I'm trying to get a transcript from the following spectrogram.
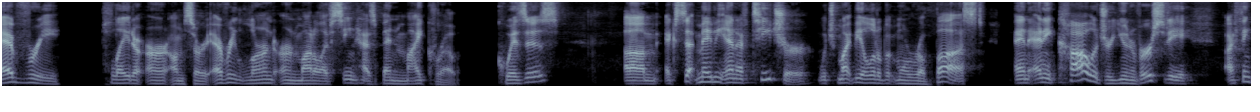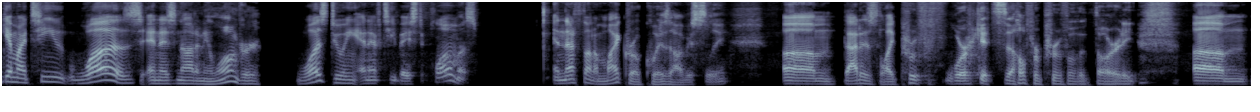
every play to earn, I'm sorry, every learn to earn model I've seen has been micro quizzes, um, except maybe NFTeacher, which might be a little bit more robust. And any college or university, I think MIT was and is not any longer, was doing NFT based diplomas and that's not a micro quiz obviously um that is like proof of work itself or proof of authority um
